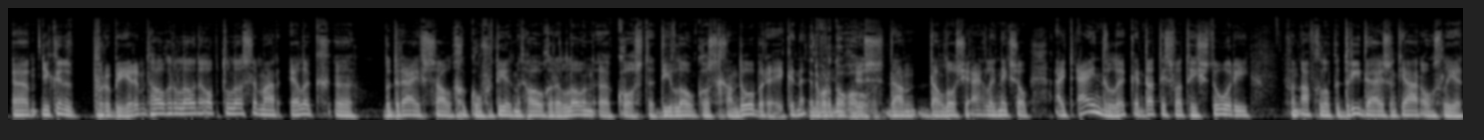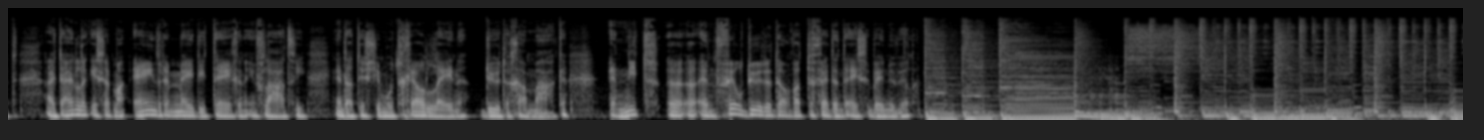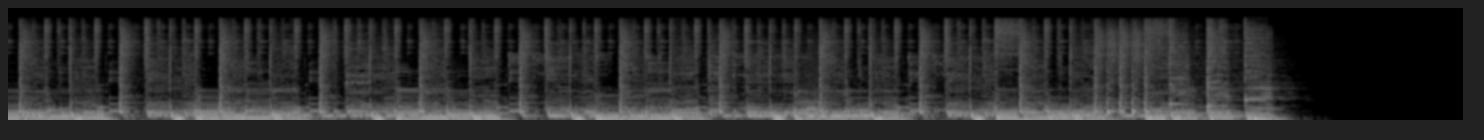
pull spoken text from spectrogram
Uh, je kunt het proberen met hogere lonen op te lossen, maar elk uh, bedrijf zal geconfronteerd met hogere loonkosten, die loonkosten gaan doorberekenen. En dan wordt het nog hoger. Dus dan, dan los je eigenlijk niks op. Uiteindelijk, en dat is wat de historie van de afgelopen 3000 jaar ons leert, uiteindelijk is er maar één remedie tegen inflatie. En dat is je moet geld lenen duurder gaan maken. En, niet, uh, en veel duurder dan wat de Fed en de ECB nu willen.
